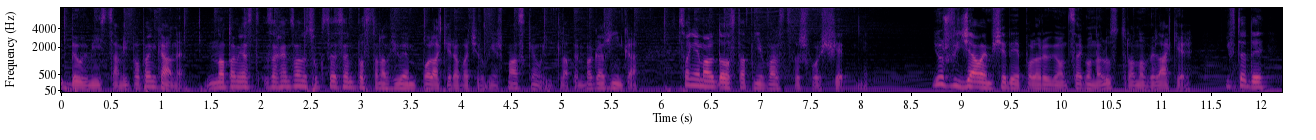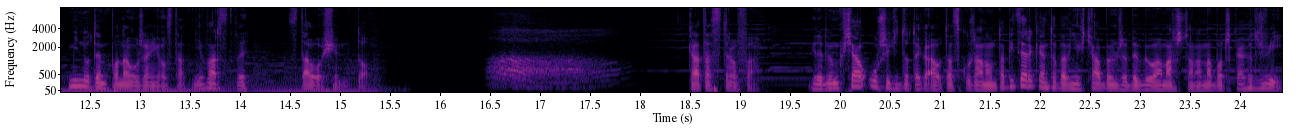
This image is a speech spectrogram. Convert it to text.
i były miejscami popękane. Natomiast zachęcony sukcesem postanowiłem polakierować również maskę i klapę bagażnika, co niemal do ostatniej warstwy szło świetnie. Już widziałem siebie polerującego na lustro nowy lakier i wtedy, minutę po nałożeniu ostatniej warstwy, stało się to. Katastrofa. Gdybym chciał uszyć do tego auta skórzaną tapicerkę, to pewnie chciałbym, żeby była marszczona na boczkach drzwi.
